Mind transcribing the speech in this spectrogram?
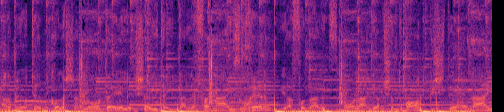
הרבה יותר מכל השרלואות האלה, שהיית איתן לפניי. זוכר? יפו ד' שמאלה, ים של דמעות בשתי עיניי.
